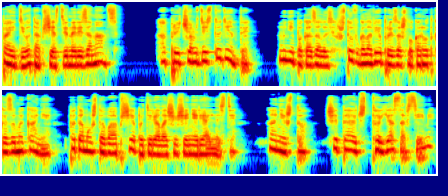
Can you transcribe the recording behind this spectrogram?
Пойдет общественный резонанс. А при чем здесь студенты? Мне показалось, что в голове произошло короткое замыкание, потому что вообще потеряла ощущение реальности. Они что, считают, что я со всеми?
